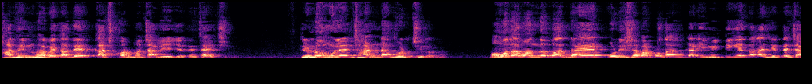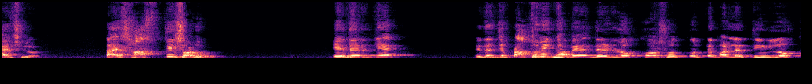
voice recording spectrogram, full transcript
স্বাধীনভাবে তাদের কাজকর্ম চালিয়ে যেতে চাইছিল। তৃণমূলের ঝান্ডা ধরছিল না। মমতা বন্দ্যোপাধ্যায়ের পরিষেবা প্রদানকারী মিটিং এ তারা যেতে চাইছিল না। তাই শাস্তি স্বরূপ এদেরকে, এদের যে প্রাথমিকভাবে দেড় লক্ষ শোধ করতে পারলে তিন লক্ষ,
